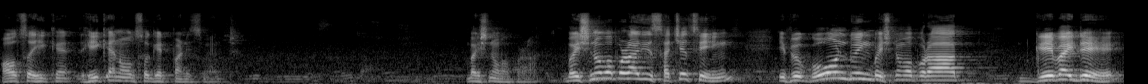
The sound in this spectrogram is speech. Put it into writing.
also he can he can also get punishment. Vaishnava aparat. Vaishnava aparat is such a thing, if you go on doing Vaishnava aparat day by day,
